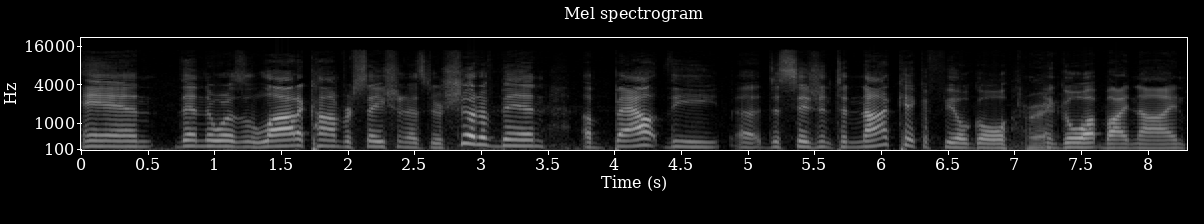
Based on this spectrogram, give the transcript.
and then there was a lot of conversation, as there should have been, about the uh, decision to not kick a field goal Right. and go up by nine.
